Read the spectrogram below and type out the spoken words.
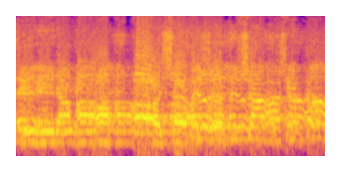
تیرا شاہ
